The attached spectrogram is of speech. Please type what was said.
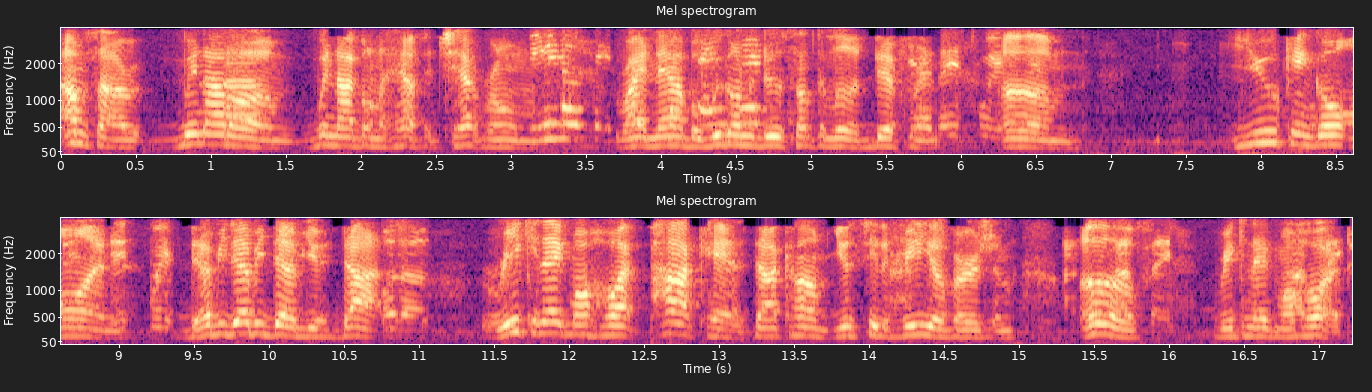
I'm sorry, we're not um we're not gonna have the chat room right now, but we're gonna do something a little different. Um, you can go on www.reconnectmyheartpodcast.com. You'll see the video version of Reconnect My Heart.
